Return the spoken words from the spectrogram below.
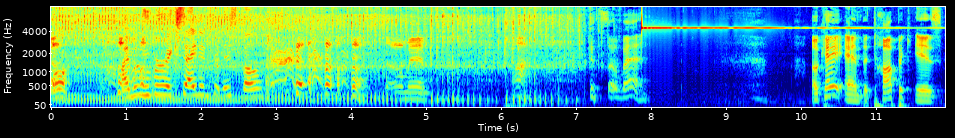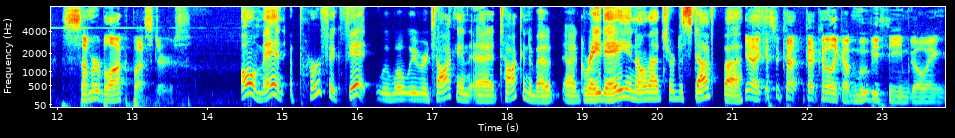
Oh, I'm uber excited for this, Bo. Oh man, Ah, it's so bad. Okay, and the topic is summer blockbusters. Oh man, a perfect fit with what we were talking uh, talking about, uh, grade A and all that sort of stuff. Uh, Yeah, I guess we got, got kind of like a movie theme going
